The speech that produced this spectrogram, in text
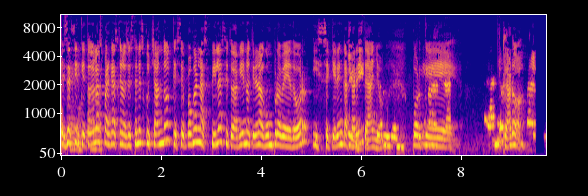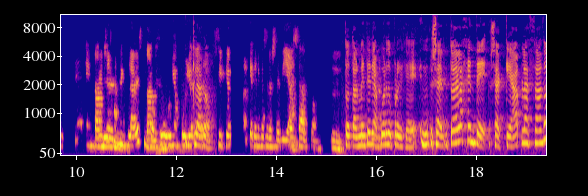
Es decir, que todas las parejas que nos estén escuchando, que se pongan las pilas si todavía no tienen algún proveedor y se quieren casar Sí. este año. Porque, claro, También. claves, junio, julio, Claro. sitio que tiene que ser ese día. Exacto. Mm. totalmente de acuerdo, porque, o sea, toda la gente, o sea, que ha aplazado,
